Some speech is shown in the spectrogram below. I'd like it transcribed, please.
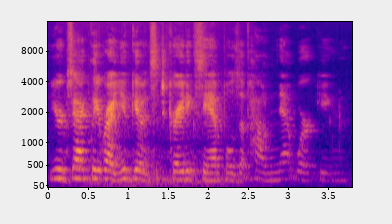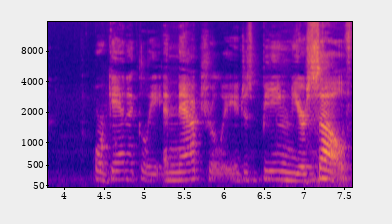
you're exactly right. You've given such great examples of how networking organically and naturally and just being yourself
